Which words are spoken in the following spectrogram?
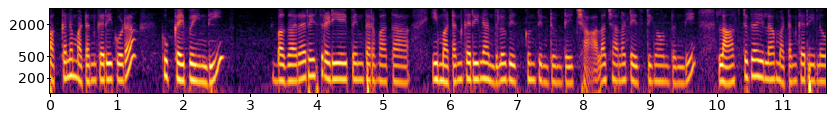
పక్కన మటన్ కర్రీ కూడా కుక్ అయిపోయింది. బగారా రైస్ రెడీ అయిపోయిన తర్వాత ఈ మటన్ కర్రీని అందులో వేసుకొని తింటుంటే చాలా చాలా టేస్టీగా ఉంటుంది. లాస్ట్గా ఇలా మటన్ కర్రీలో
